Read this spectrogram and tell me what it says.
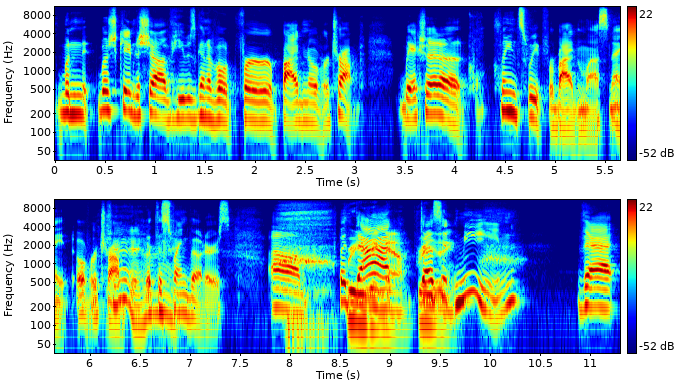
when Bush came to shove, he was going to vote for Biden over Trump. We actually had a clean sweep for Biden last night over Trump Okay, with all the swing voters. Um, but that now, doesn't mean that,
